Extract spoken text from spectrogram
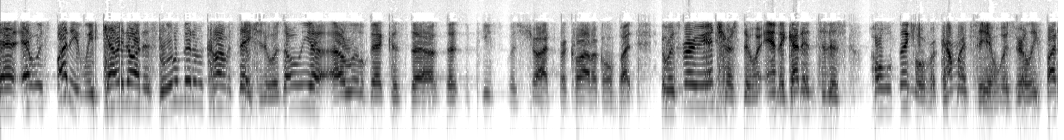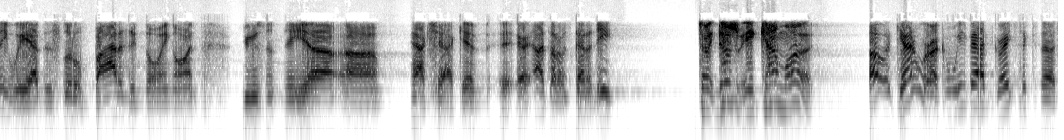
And it was funny. We carried on this little bit of a conversation. It was only a, a little bit because the, the the piece was shot for Chronicle, but it was very interesting. And it got into this whole thing over currency. It was really funny. We had this little bartering going on using the uh, uh, Hack Shack, and I thought it was kind of neat. So it does. It can work. Oh, it can work, and we've had great success.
